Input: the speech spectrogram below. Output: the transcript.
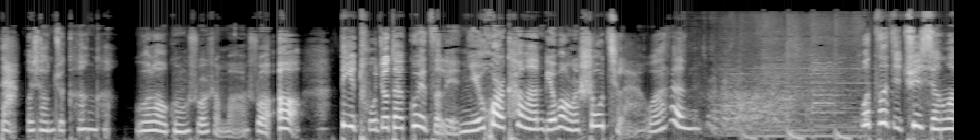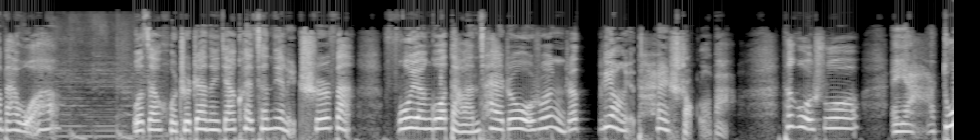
大，我想去看看。”我老公说什么？说：“哦，地图就在柜子里，你一会儿看完别忘了收起来。”我我自己去行了吧？我我在火车站那家快餐店里吃饭，服务员给我打完菜之后，我说：“你这量也太少了吧？”他跟我说：“哎呀，多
